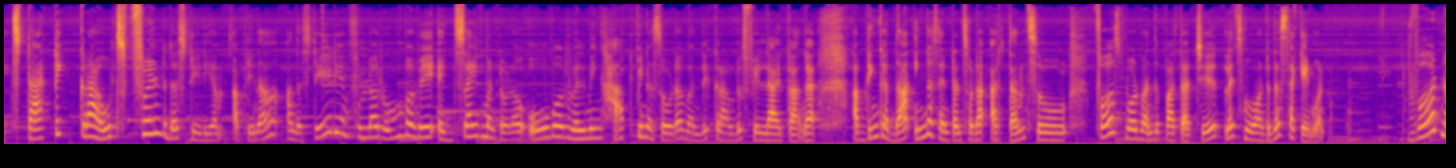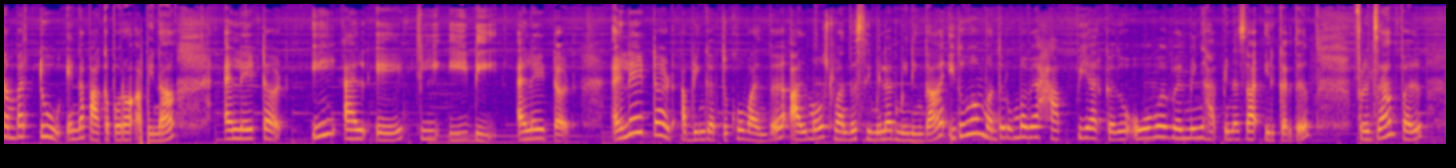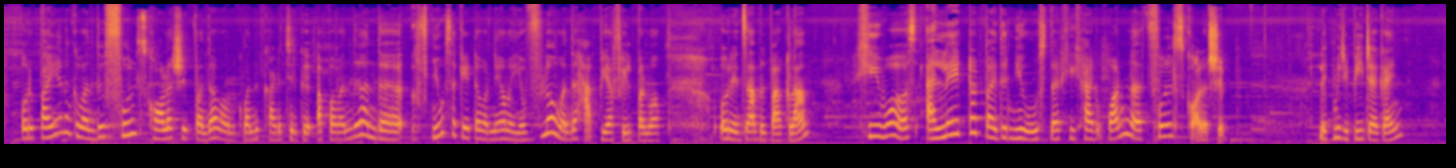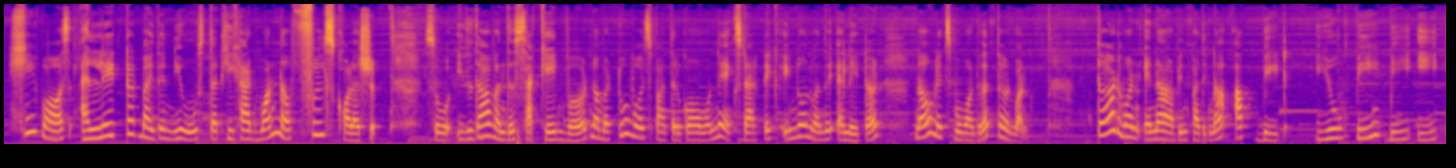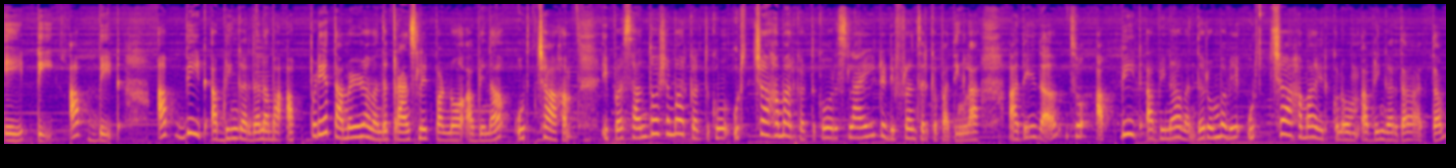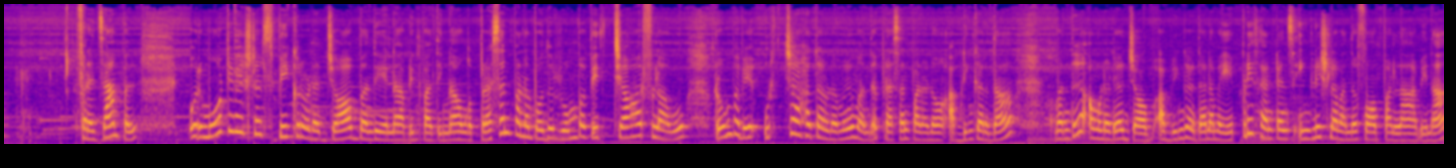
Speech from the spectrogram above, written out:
ecstatic crowds filled the stadium அப்படின்னா அந்த ஸ்டேடியம் ஃபுல்லாக ரொம்பவே எக்ஸைட்மெண்ட்டோட ஓவர்வெல்மிங் ஹாப்பினஸோட வந்து க்ரௌடு ஃபில் ஆயிருக்காங்க. அப்படிங்கிறது தான் இந்த சென்டென்ஸோட அர்த்தம். ஸோ ஃபர்ஸ்ட் வேர்ட் வந்து பார்த்தாச்சு. Let's move on to the second one word number two என்ன பார்க்க போகிறோம் அப்படின்னா elated E L A T E D elated elated அப்படிங்கிறதுக்கும் வந்து ஆல்மோஸ்ட் வந்து சிமிலர் மீனிங் தான். இதுவும் வந்து ரொம்பவே ஹாப்பியாக இருக்கிறது ஓவர்வெல்மிங் ஹாப்பினஸாக இருக்கிறது. ஃபார் எக்ஸாம்பிள் ஒரு பையனுக்கு வந்து ஃபுல் ஸ்காலர்ஷிப் வந்து அவனுக்கு வந்து கிடச்சிருக்கு. அப்போ வந்து அந்த நியூஸை கேட்ட உடனே அவன் எவ்வளோ வந்து ஹாப்பியாக ஃபீல் பண்ணுவான். ஒரு எக்ஸாம்பிள் பார்க்கலாம். He was elated by the news that he had won a full scholarship let me repeat again He was elated by the news that he had won a full scholarship. So இதுதான் வந்து second word நம்ம two words பார்த்துருக்கோம். ஒன்று ecstatic இன்னொன்று வந்து elated now let's move on to the third one third one என்ன அப்படின்னு பார்த்தீங்கன்னா அப் பீட் யூபிபிஇஏடி அப் பீட் அப்பீட் அப்படிங்கிறத நம்ம அப்படியே தமிழில் வந்து டிரான்ஸ்லேட் பண்ணோம் அப்படின்னா உற்சாகம். இப்போ சந்தோஷமாக இருக்கிறதுக்கும் உற்சாகமாக இருக்கிறதுக்கும் ஒரு ஸ்லைட் டிஃப்ரென்ஸ் இருக்குது பார்த்தீங்களா அதே தான் ஸோ அப்பீட் அப்படின்னா வந்து ரொம்பவே உற்சாகமாக இருக்கணும் அப்படிங்கிறது தான் அர்த்தம். ஃபார் எக்ஸாம்பிள் ஒரு மோட்டிவேஷ்னல் ஸ்பீக்கரோட ஜாப் வந்து என்ன அப்படின்னு பார்த்தீங்கன்னா அவங்க ப்ரெசன்ட் பண்ணும்போது ரொம்பவே சேர்ஃபுல்லாகவும் ரொம்பவே உற்சாகத்தோடவும் வந்து ப்ரெசன்ட் பண்ணணும் அப்படிங்கிறது தான் வந்து அவங்களுடைய ஜாப் அப்படிங்கிறத நம்ம எப்படி சென்டென்ஸ் இங்கிலீஷில் வந்து ஃபார்ம் பண்ணலாம் அப்படின்னா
